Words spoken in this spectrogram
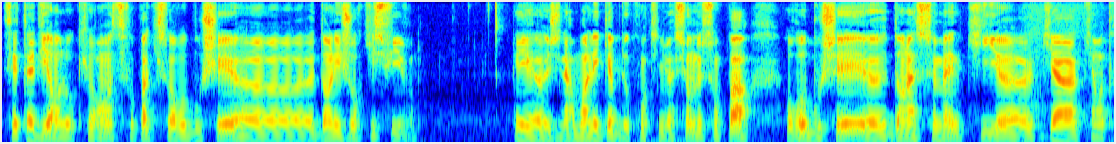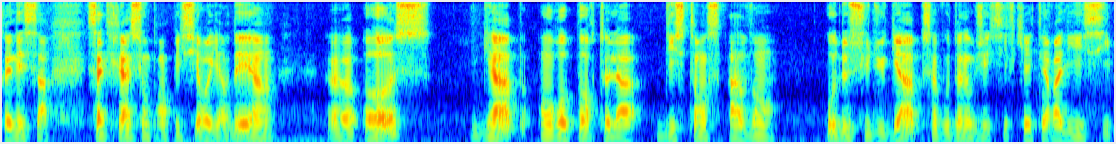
C'est-à-dire en l'occurrence, il ne faut pas qu'il soit rebouché euh, dans les jours qui suivent. Et euh, généralement, les gaps de continuation ne sont pas rebouchés euh, dans la semaine qui, euh, qui, a, qui, a, entraîné sa, création. Par exemple, ici, regardez, hein, os, gap, on reporte la distance avant au-dessus du gap, ça vous donne l'objectif qui a été rallié ici.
